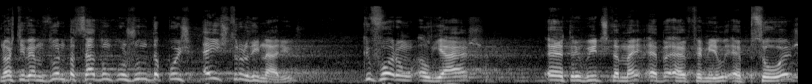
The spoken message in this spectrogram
nós tivemos o ano passado um conjunto de apoios extraordinários que foram, aliás, atribuídos também a, a, família, a pessoas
